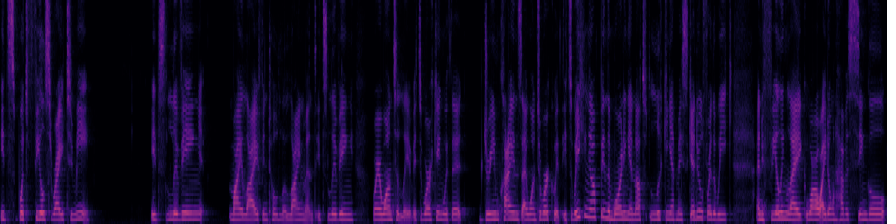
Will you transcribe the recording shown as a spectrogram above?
It's what feels right to me. It's living my life in total alignment. It's living where I want to live. It's working with it dream clients I want to work with. It's waking up in the morning and not looking at my schedule for the week and feeling like, wow, I don't have a single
